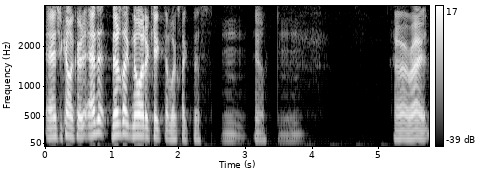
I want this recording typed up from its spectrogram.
and she conquered it. And it, there's like no other cake that looks like this. Mm. Yeah. hmm All right.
